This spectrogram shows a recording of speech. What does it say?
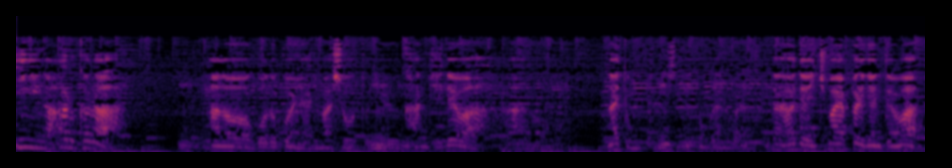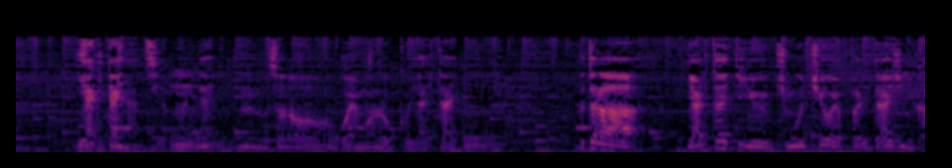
意義があるから、うん、あの合同公演やりましょうという感じでは、うん、あのないと思ってるんですね、今回の場合は。だから一番やっぱり原点はやりたいなんですよ、やっぱりね、うんその五右衛門ロックをやりたい、うん、だったらやりたいっていう気持ちをやっぱり大事に考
